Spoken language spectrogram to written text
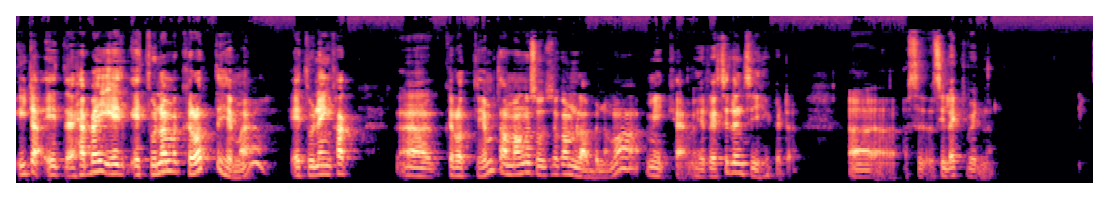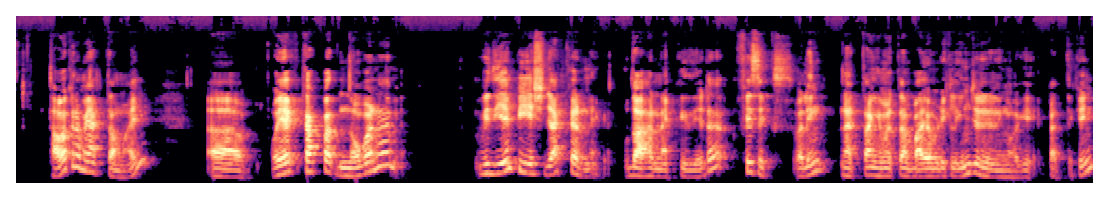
ඊට හැබැයි ඒ තුනම කරොත් එහෙම ඒ තුනෙන් එකක් කරොත් එහෙම තමන්ග සුසකම් ලබනවා මේ කෑම රෙසිඩන්සිහකට සිලෙක්් වෙන්න. තව ක්‍රමයක් තමයි ඔය එකක්වත් නොවන විදිියෙන් පිේෂ්ජක් කරන එක උදාහරනැක් විදියට ෆිසික්ස් වලින් නැත්තන් හමත බයෝමටිකල් ඉංජිනිරිං වගේ පැත්තකින්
